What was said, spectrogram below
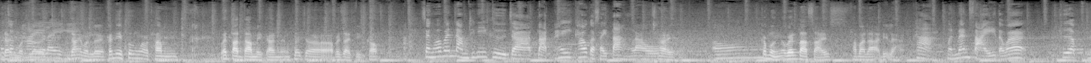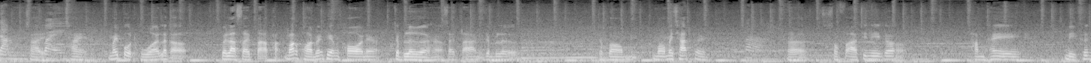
ผได้จญหมดภัเลยยอะไรอย่างงี้ได้หมดเลยก็นี่เพิ่งมาทำแว่นตาดำอีกอันหนึงเพื่อจะเอาไปใส่ตีกอล์ฟแสดงว่าแว่นดำที่นี่คือจะตัดให้เข้ากับสายตาของเราใช่ครับอ๋อก็เหมือนกับแว่นตาสายธรรมดานี่แหละฮะค่ะ เหมือนแว่นใสแต่ว่าเคลือบดำใช่เข้าไป ใช่ไม่ปวดหัวแล้วก็เวลาสายตาพักผ่อนไม่เพียงพอเนี่ยจะเบลอฮะสายตานี่จะเบลอจะมองมองไม่ชัดเลยค่ะแต่ โซฟาที่นี่ก็ทำให้ดีขึ้น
